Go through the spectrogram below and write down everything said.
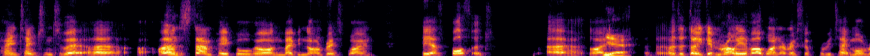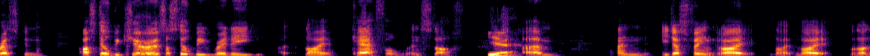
paying attention to it. Uh, I understand people who are maybe not at risk won't be as bothered. Uh, like, yeah, don't get me wrong. If I weren't at risk, I'd probably take more risk, and I'll still be curious. I'll still be really like careful and stuff. Yeah. Um, and you just think like like like like,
